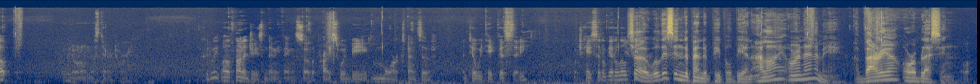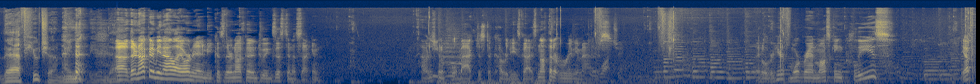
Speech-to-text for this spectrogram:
Oh, we don't own this territory. Could we? Well, it's not adjacent to anything, so the price would be more expensive until we take this city. In which case it'll get a little cheaper. So, will this independent people be an ally or an enemy? A barrier or a blessing? Their future may not be in their Uh, they're not going to be an ally or an enemy because they're not going to exist in a second. I'm just going to pull back just to cover these guys. Not that it really matters. Right over here. More Grand Mosking, please. Yep.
